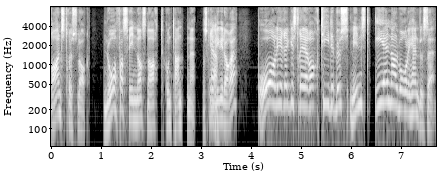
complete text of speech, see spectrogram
ranstrusler. Nå forsvinner snart kontantene. Så skriver Ja. de videre. Årlig registrerer Tidebuss minst én alvorlig hendelse.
